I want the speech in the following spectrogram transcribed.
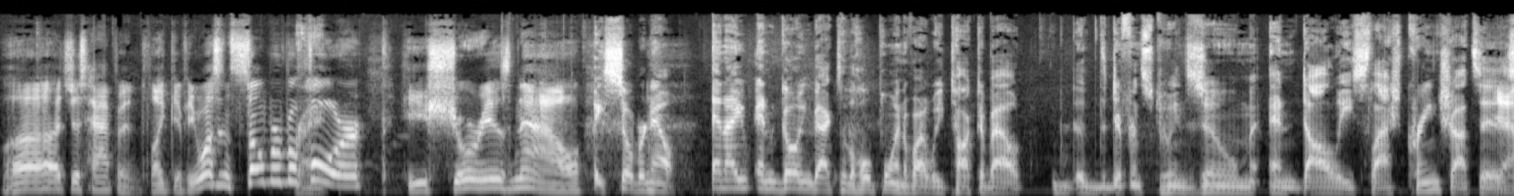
what just happened? Like if he wasn't sober before he sure is now. He's sober now. And I and going back to the whole point of why we talked about the, the difference between zoom and dolly slash crane shots is Yeah.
